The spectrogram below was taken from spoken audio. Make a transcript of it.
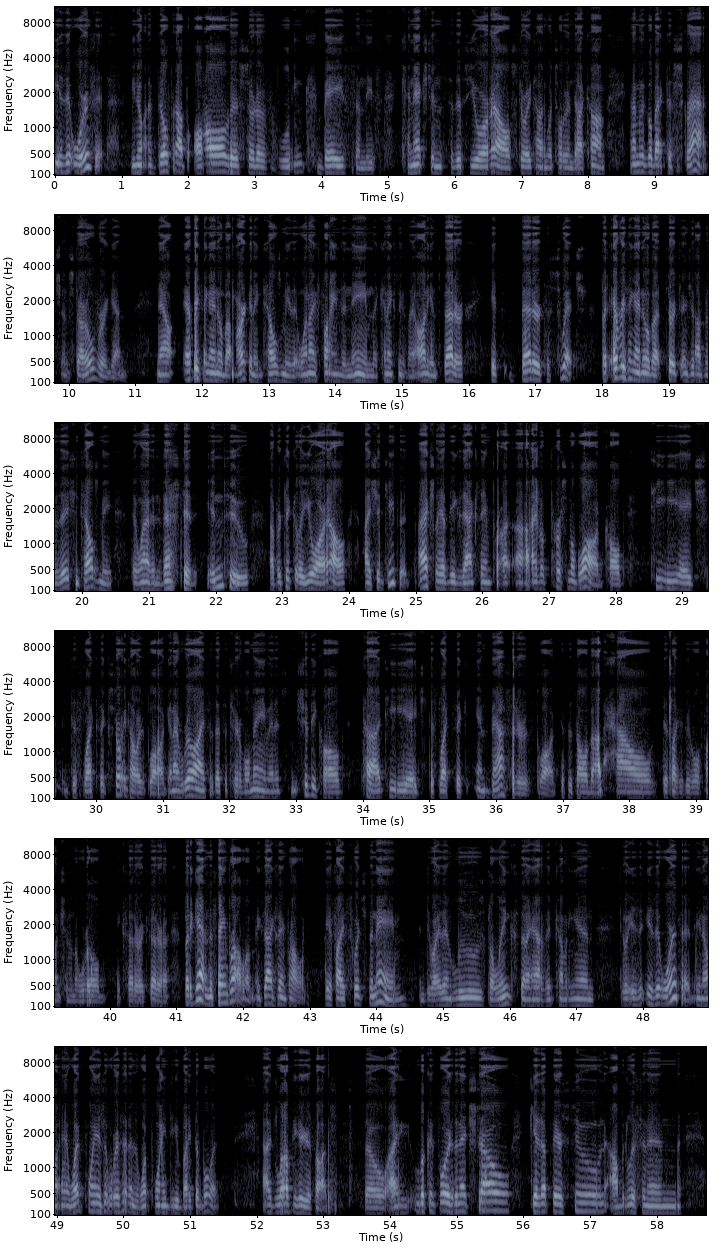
is it worth it? You know, I've built up all this sort of link base and these connections to this URL, storytellingwithchildren.com, and I'm going to go back to scratch and start over again. Now, everything I know about marketing tells me that when I find a name that connects me with my audience better, it's better to switch. But everything I know about search engine optimization tells me that when I've invested into a particular URL, I should keep it. I actually have the exact same, pro- uh, I have a personal blog called TEH Dyslexic Storytellers blog, and I realize that that's a terrible name, and it should be called uh, TEH Dyslexic Ambassadors blog because it's all about how dyslexic people function in the world, et cetera, et cetera. But again, the same problem, exact same problem. If I switch the name, do I then lose the links that I have it coming in? Do, is, is it worth it? You know, and at what point is it worth it? And at what point do you bite the bullet? I'd love to hear your thoughts. So I'm looking forward to the next show. Get it up there soon. I'll be listening,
